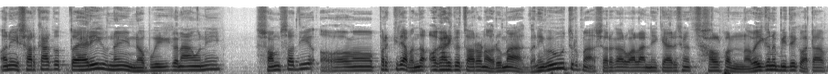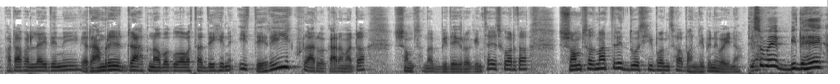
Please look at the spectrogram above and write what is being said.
अनि सरकारको तयारी नै नपुगिकन आउने संसदीय प्रक्रियाभन्दा अगाडिको चरणहरूमा घनीभूत रूपमा सरकारवाला निकायहरूसँग छलफल नभइकन विधेयक हटा फटाफट ल्याइदिने राम्रै ड्राफ्ट नभएको अवस्था देखिने यी धेरै कुराहरूको कारणबाट संसदमा विधेयक रोकिन्छ। यसको अर्थ संसद मात्रै दोषी बन्छ भन्ने पनि होइन। त्यसो भए विधेयक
